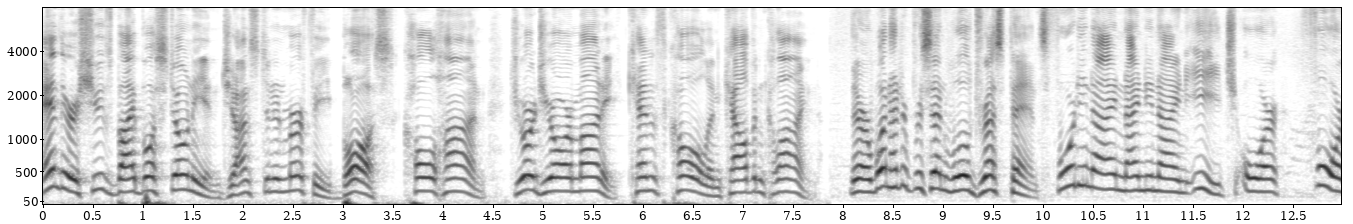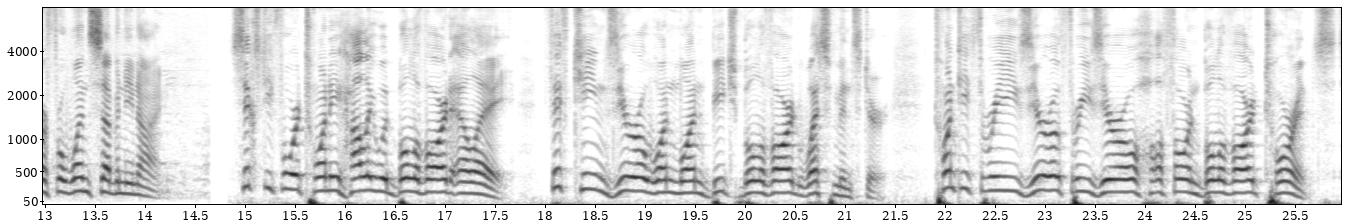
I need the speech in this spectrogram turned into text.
And there are shoes by Bostonian, Johnston and Murphy, Boss, Cole Haan, Giorgio Armani, Kenneth Cole, and Calvin Klein. There are 100% wool dress pants, $49.99 each, or four for 179 6420 Hollywood Boulevard, LA. 15011 Beach Boulevard, Westminster. 23030 Hawthorne Boulevard, Torrance.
